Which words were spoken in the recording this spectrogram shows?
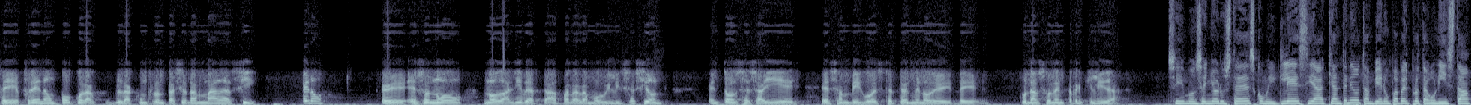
se frena un poco la, confrontación armada, sí, pero eh, eso no, no da libertad para la movilización. Entonces ahí es ambiguo este término de, de una zona en tranquilidad. Sí, monseñor, ustedes como iglesia, que han tenido también un papel protagonista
